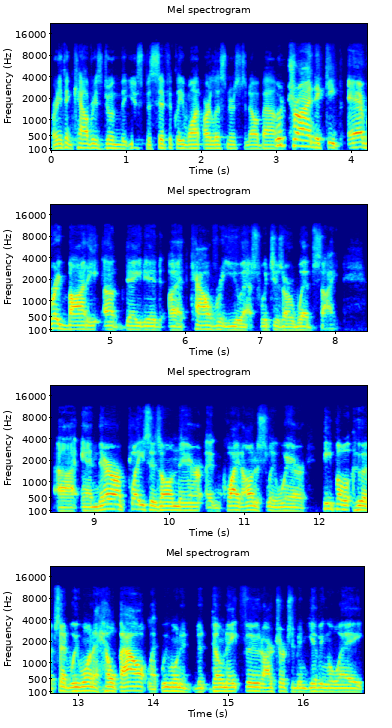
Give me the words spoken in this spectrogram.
or anything Calvary's doing that you specifically want our listeners to know about? We're trying to keep everybody updated at Calvary US, which is our website. Uh, and there are places on there, and quite honestly, where people who have said we want to help out, like we want to donate food. Our church has been giving away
